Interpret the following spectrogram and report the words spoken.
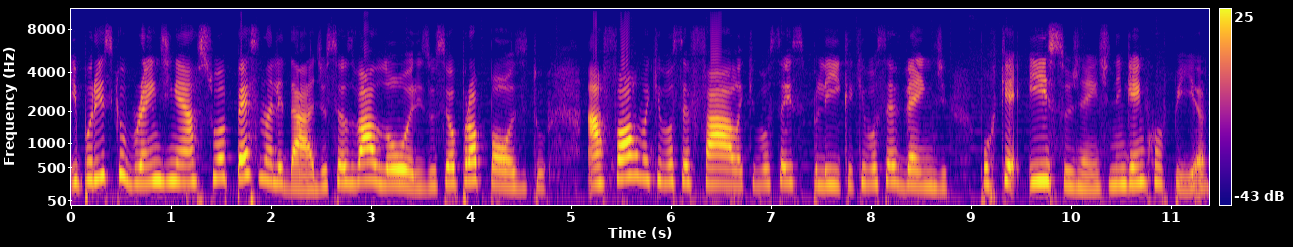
E por isso que o branding é a sua personalidade, os seus valores, o seu propósito, a forma que você fala, que você explica, que você vende. Porque isso, gente, ninguém copia.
